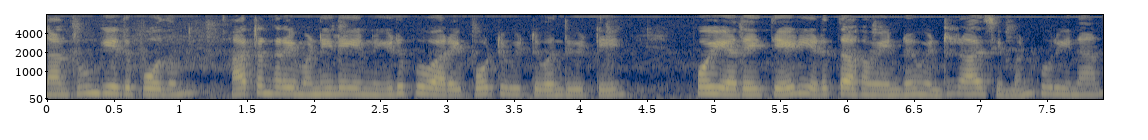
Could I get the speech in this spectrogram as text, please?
நான் தூங்கியது போதும். ஆற்றங்கரை மண்ணிலே என் இடுப்பு வாரை போட்டுவிட்டு வந்துவிட்டேன். போய் அதை தேடி எடுத்தாக வேண்டும் என்று ராஜசிம்மன் கூறினான்.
